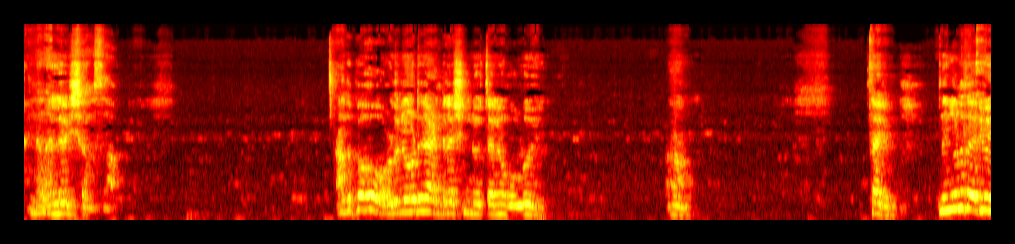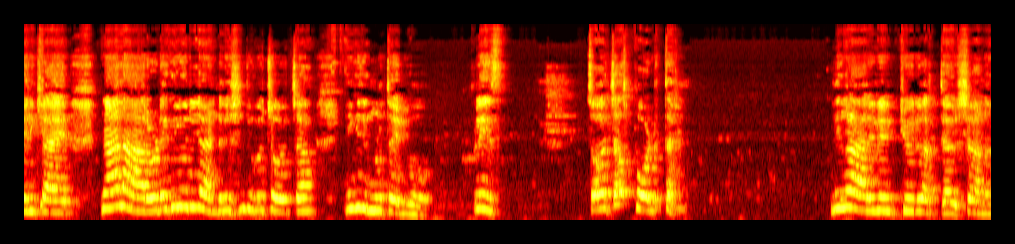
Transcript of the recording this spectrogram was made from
എന്നെ നല്ല വിശ്വാസമാണ് അതിപ്പോ ഹോളിനോട് രണ്ട് ലക്ഷം രൂപ ഹോൾ വരും. ആ. തരും. നിങ്ങൾ തരുമോ എനിക്ക് ഞാൻ ആരോടെങ്കിലും ഒരു രണ്ട് ലക്ഷം രൂപ ചോദിച്ചാൽ എനിക്ക് നിങ്ങൾ തരുമോ പ്ലീസ് ചോദിച്ചാൽ സ്പോട്ടിൽ തരും. നിങ്ങൾ ആരെങ്കിലും എനിക്കൊരു അത്യാവശ്യമാണ്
